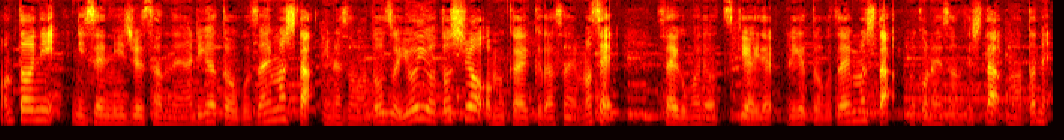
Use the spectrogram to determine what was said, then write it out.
本当に2023年ありがとうございました。皆様どうぞ良いお年をお迎えくださいませ。最後までお付き合いありがとうございました。むこ姉さんでした。またね。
